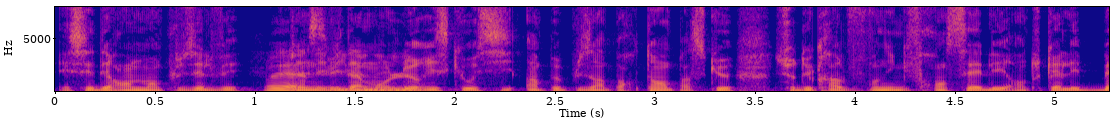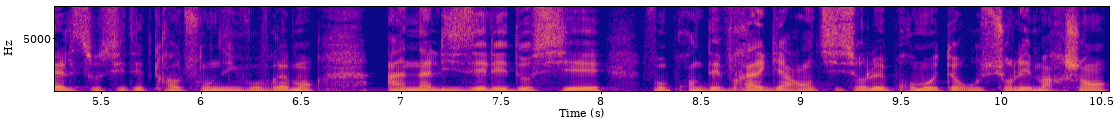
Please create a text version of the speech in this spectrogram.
Et c'est des rendements plus élevés. Bien évidemment, bien le risque est aussi un peu plus important parce que sur du crowdfunding français, les, en tout cas les belles sociétés de crowdfunding vont vraiment analyser les dossiers, vont prendre des vraies garanties sur les promoteurs ou sur les marchands.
